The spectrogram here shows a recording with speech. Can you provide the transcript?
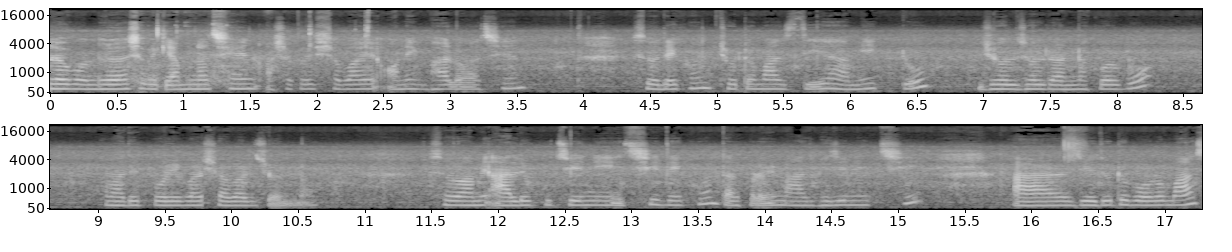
হ্যালো বন্ধুরা, সবাই কেমন আছেন? আশা করি সবাই অনেক ভালো আছেন। সো দেখুন, ছোট মাছ দিয়ে আমি একটু ঝোল ঝোল রান্না করব আমাদের পরিবার সবার জন্য। সো আমি আলু কুচিয়ে নিয়েছি, দেখুন, তারপর আমি মাছ ভেজে নিচ্ছি। আর যে দুটো বড় মাছ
